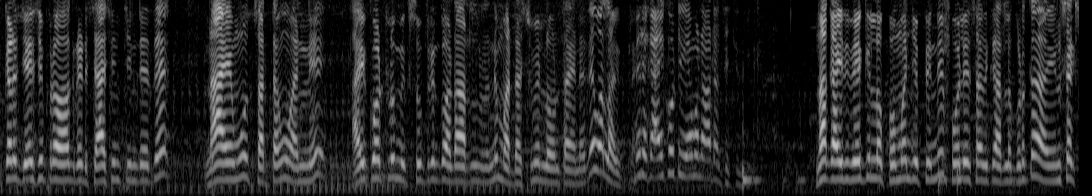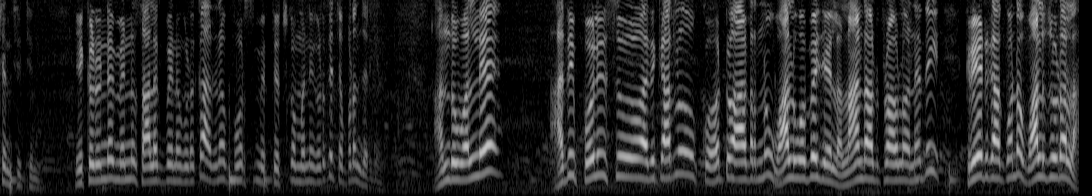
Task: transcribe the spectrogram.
ఇక్కడ జేసీ ప్రభాకర్ రెడ్డి శాసించిండేదే న్యాయము చట్టము అన్నీ హైకోర్టులు మీకు సుప్రీంకోర్టు ఆర్డర్లు అన్నీ మా డస్ట్బిన్లో ఉంటాయనేది వాళ్ళ అభిప్రాయం. హైకోర్టు ఏమైనా ఆర్డర్స్ ఇచ్చింది? నాకు ఐదు వెహికల్లో పొమ్మని చెప్పింది పోలీస్ అధికారులకు కూడా ఇన్స్ట్రక్షన్స్ ఇచ్చింది. ఇక్కడ ఉండే మెన్ను సాలకపోయినా కూడా అదన ఫోర్స్ మీరు తెచ్చుకోమని కూడా చెప్పడం జరిగింది. అందువల్లే అది పోలీసు అధికారులు కోర్టు ఆర్డర్ను వాళ్ళు ఒబే చేయాలి. లాండ్ ఆర్డర్ ప్రాబ్లం అనేది క్రియేట్ కాకుండా వాళ్ళు చూడాలా.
